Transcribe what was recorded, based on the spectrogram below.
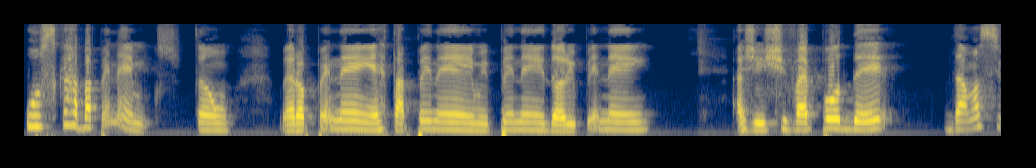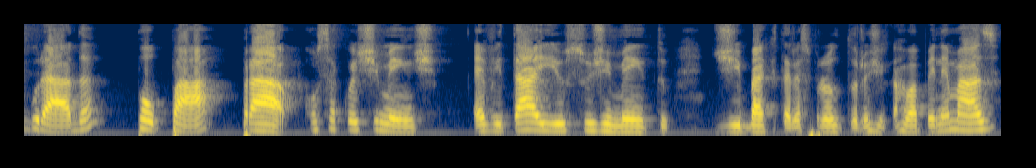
os carbapenêmicos. Então, meropenem, ertapenem, penem, doripenem. A gente vai poder dar uma segurada, poupar, para, consequentemente, evitar o surgimento de bactérias produtoras de carbapenemase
